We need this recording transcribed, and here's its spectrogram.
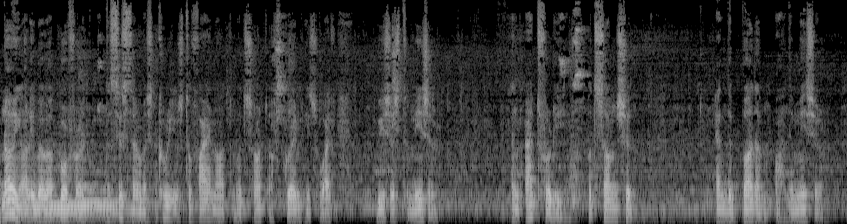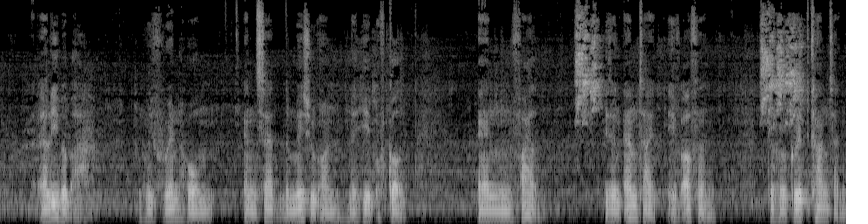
Knowing Ali Baba the sister was curious to find out what sort of grain his wife wishes to measure, and artfully put some soot at the bottom of the measure. Ali Baba went home and set the measure on the heap of gold, and filed it and emptied it often to her great content.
